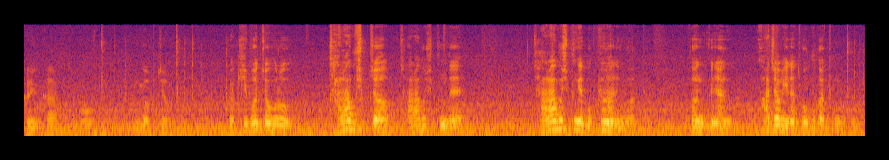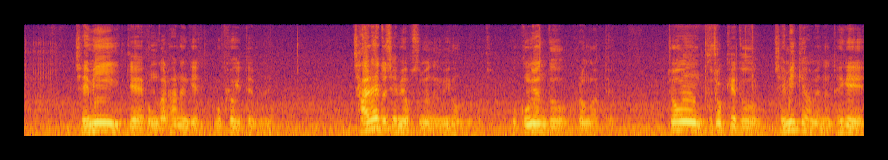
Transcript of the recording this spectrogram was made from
그러니까 뭐 그게 없죠. 그 기본적으로 잘하고 싶죠. 잘하고 싶은데 잘하고 싶은 게 목표는 아닌 것 같아요. 그건 그냥 과정이나 도구 같은 거고 재미있게 뭔가를 하는 게 목표이기 때문에 잘해도 재미없으면 의미가 없는 거죠. 뭐 공연도 그런 것 같아요. 좀 부족해도 재미있게 하면은 되게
